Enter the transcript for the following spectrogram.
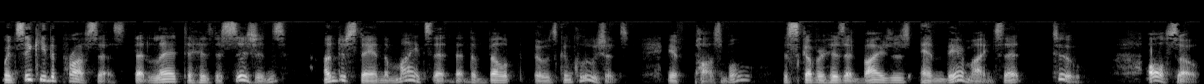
When seeking the process that led to his decisions, understand the mindset that developed those conclusions. If possible, discover his advisors and their mindset too. Also,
